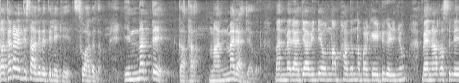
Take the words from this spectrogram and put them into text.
കഥകളന്തി സാഗരത്തിലേക്ക് സ്വാഗതം. ഇന്നത്തെ കഥ നന്മ രാജാവ് നന്മ രാജാവിന്റെ ഒന്നാം ഭാഗം നമ്മൾ കേട്ട് കഴിഞ്ഞു ബനാറസിലെ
